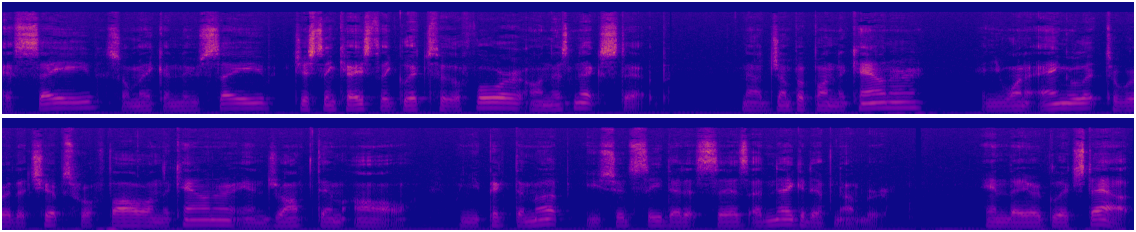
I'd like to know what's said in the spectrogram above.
a save. So make a new save just in case they glitch to the floor on this next step. Now jump up on the counter and you want to angle it to where the chips will fall on the counter and drop them all. When you pick them up, you should see that it says a negative number and they are glitched out.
